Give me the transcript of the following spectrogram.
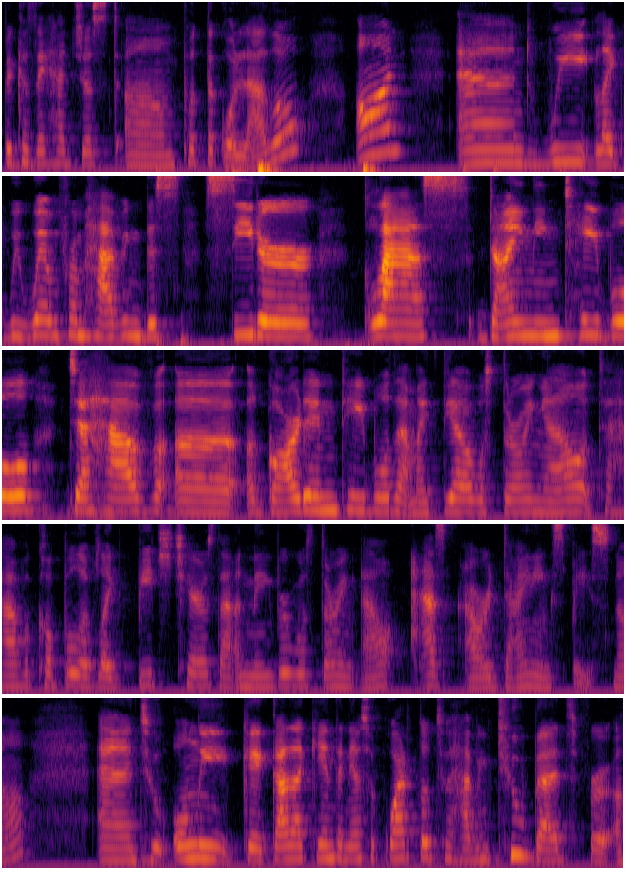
because they had just um, put the colado on. And we like we went from having this cedar glass dining table to have a, a garden table that my tia was throwing out to have a couple of like beach chairs that a neighbor was throwing out as our dining space no? And to only que cada quien tenía su cuarto to having two beds for a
